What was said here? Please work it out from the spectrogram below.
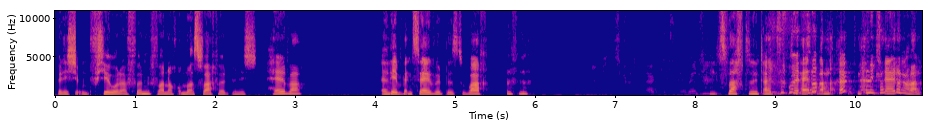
bin ich um vier oder fünf, wann auch immer es wach wird, bin ich hellwach. Ähm, Nee, wenn es hell wird, bist du wach. Hab ich nicht gerade gesagt, wenn's hell wird? Es wacht wird also nicht hellwach.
